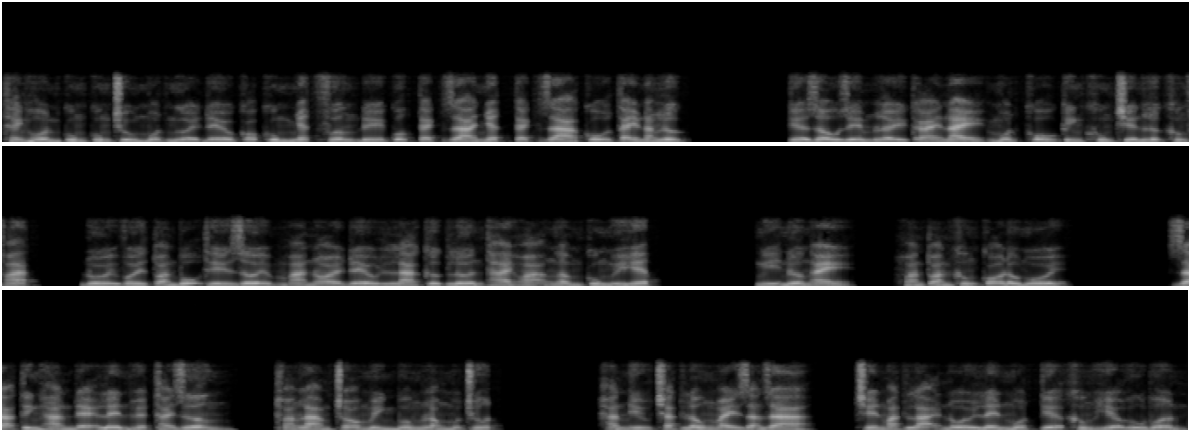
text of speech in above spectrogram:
thánh hồn cung cung chủ một người đều có cùng nhất phương đế quốc tách ra nhất tách ra cổ tay năng lực. Kia dấu dếm lấy cái này một cỗ kinh khủng chiến lược không phát, đối với toàn bộ thế giới mà nói đều là cực lớn thai họa ngầm cùng uy hiếp. Nghĩ nửa ngày, hoàn toàn không có đầu mối. Dạ tinh hàn đè lên huyệt thái dương, thoáng làm cho mình buông lỏng một chút. Hắn nhíu chặt lông mày giãn ra, trên mặt lại nổi lên một tia không hiểu u buồn.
